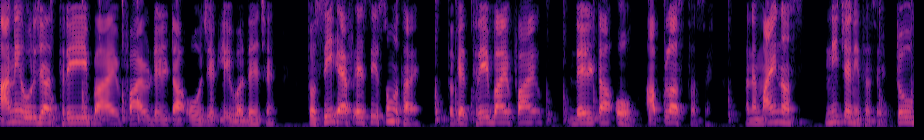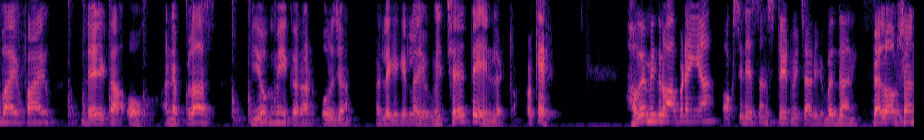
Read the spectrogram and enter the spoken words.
આની ઊર્જા three by five delta O જેટલી વધે છે. તો સી એફ એસી શું થાય? તો કે three by five delta O આ પ્લસ થશે અને માઇનસ નીચેની થશે. Two by five delta O અને પ્લસ યુગ્મીકરણ ઊર્જા. એટલે કે કેટલા યુગ્મિત છે તે ઇલેક્ટ્રોન. ઓકે? હવે મિત્રો આપણે અહીંયા ઓક્સિડેશન સ્ટેટ વિચારીએ બધાની. પહેલો option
